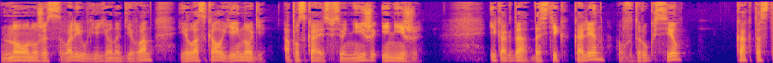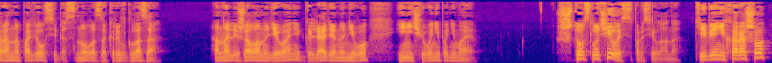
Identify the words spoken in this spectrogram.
Но он уже свалил ее на диван и ласкал ей ноги, опускаясь все ниже и ниже и когда достиг колен, вдруг сел, как-то странно повел себя, снова закрыв глаза. Она лежала на диване, глядя на него и ничего не понимая. «Что случилось?» – спросила она. «Тебе нехорошо?»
